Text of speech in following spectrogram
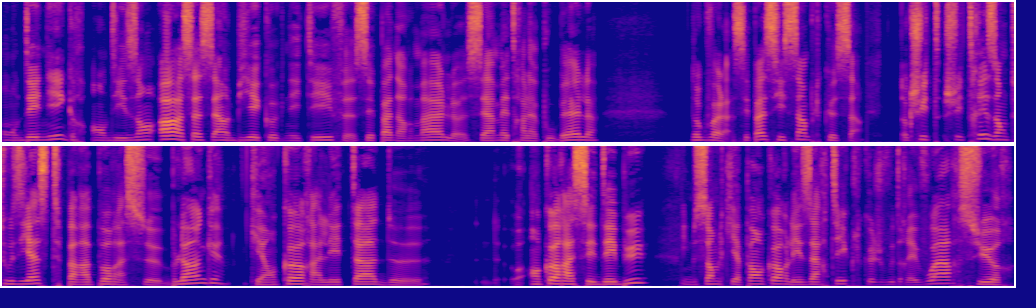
on dénigre en disant Ah, ça c'est un biais cognitif, c'est pas normal, c'est à mettre à la poubelle. Donc voilà, c'est pas si simple que ça. Donc je suis, très enthousiaste par rapport à ce blog qui est encore à l'état de, encore à ses débuts. Il me semble qu'il n'y a pas encore les articles que je voudrais voir sur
